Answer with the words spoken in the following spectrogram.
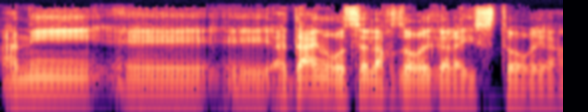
אני אה, אה, עדיין רוצה לחזור רגע להיסטוריה.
